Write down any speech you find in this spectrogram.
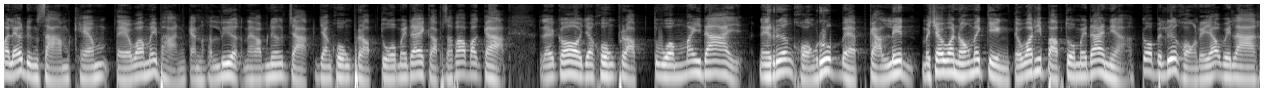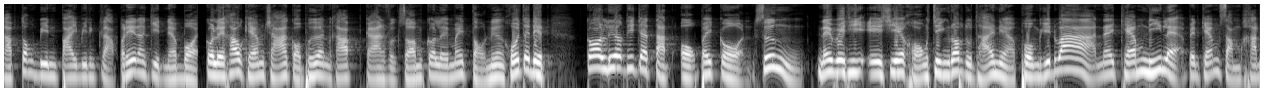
มาแล้วถึง 3 แคมป์แต่ว่าไม่ผ่านการคัดเลือกนะครับเนื่องจากยังคงปรับตัวไม่ได้กับสภาพอากาศ และก็ยังคงปรับตัวไม่ได้ในเรื่องของรูปแบบการเล่น ไม่ใช่ว่าน้องไม่เก่ง แต่ว่าที่ปรับตัวไม่ได้เนี่ยก็เป็นเรื่องของระยะเวลาครับต้องบินไปบินกลับประเทศอังกฤษเนี่ยบ่อยก็เลยเข้าแคมป์ช้ากว่าเพื่อนครับการฝึกซ้อมก็เลยไม่ต่อเนื่องโค้ชจเด็จ ก็เลือกที่จะตัดออกไปก่อน ซึ่งในเวทีเอเชียของจริงรอบสุดท้ายเนี่ย ผมคิดว่าในแคมป์นี้แหละเป็นแคมป์สำคัญ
